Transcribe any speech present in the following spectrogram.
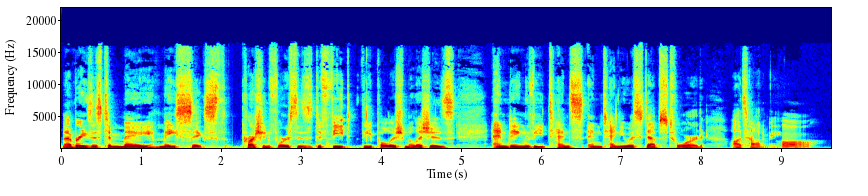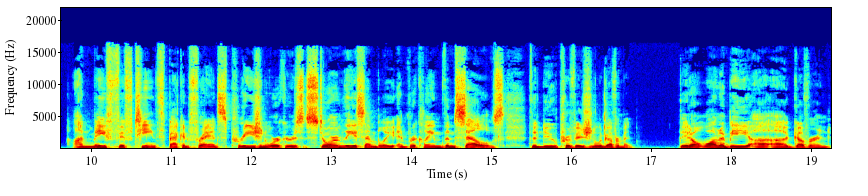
That brings us to May, May 6th. Prussian forces defeat the Polish militias, ending the tense and tenuous steps toward autonomy. Oh. On May 15th, back in France, Parisian workers stormed the assembly and proclaimed themselves the new provisional government. They don't want to be uh, uh, governed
